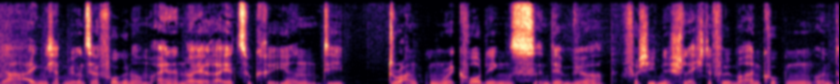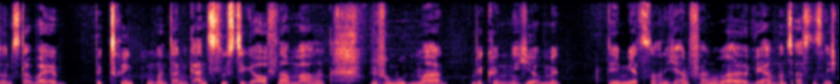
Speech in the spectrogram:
Ja, eigentlich hatten wir uns ja vorgenommen, eine neue Reihe zu kreieren, die Drunken Recordings, in dem wir verschiedene schlechte Filme angucken und uns dabei betrinken und dann ganz lustige Aufnahmen machen. Wir vermuten mal, wir können hier mit dem jetzt noch nicht anfangen, weil wir haben uns erstens nicht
